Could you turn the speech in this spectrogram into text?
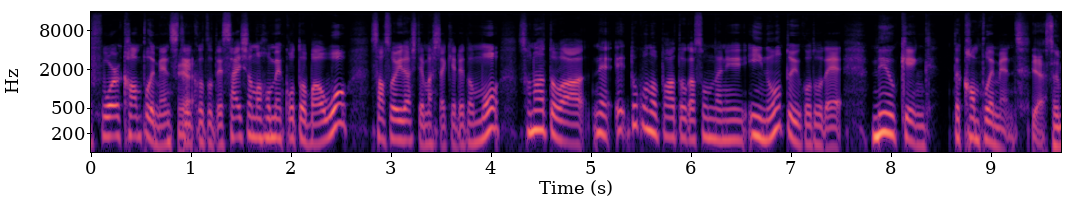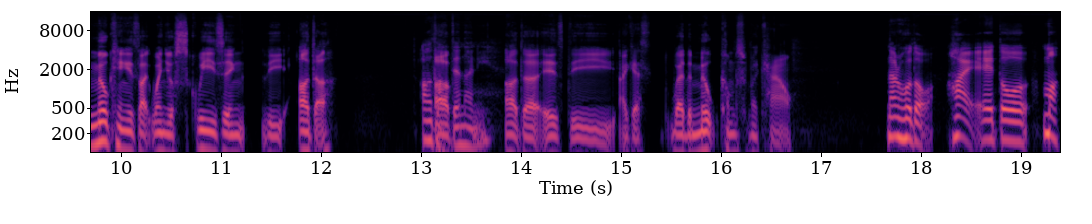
for compliments ということで最初の褒め言葉を誘い出してましたけれどもその後はねえどこのパートがそんなにいいのということで milking the compliment Yeah. So milking is like when you're squeezing the udder. あだって何 Udder is the, I guess, where the milk comes from a cow. なるほどはいえっ、とまあ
